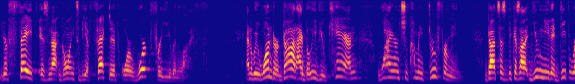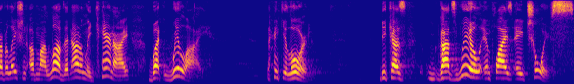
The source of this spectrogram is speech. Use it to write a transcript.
your faith is not going to be effective or work for you in life. And we wonder, God, I believe you can. Why aren't you coming through for me? God says, Because I, you need a deeper revelation of my love that not only can I, but will I. Thank you, Lord. Because God's will implies a choice.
